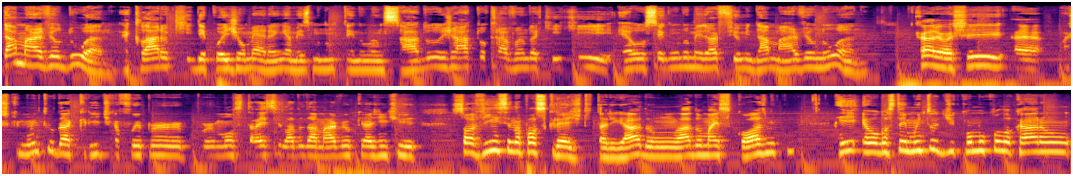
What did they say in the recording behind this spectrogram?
da Marvel do ano. É claro que depois de Homem-Aranha, mesmo não tendo lançado, já tô cravando aqui que é o segundo melhor filme da Marvel no ano. Cara, eu achei. É, acho que muito da crítica foi por, por mostrar esse lado da Marvel que a gente só via em cena pós-crédito, tá ligado? Um lado mais cósmico. E eu gostei muito de como colocaram.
